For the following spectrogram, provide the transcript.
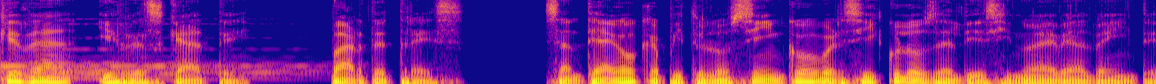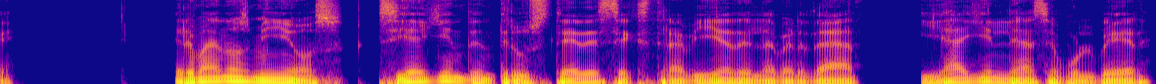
Búsqueda y rescate. Parte 3. Santiago capítulo 5 versículos del 19 al 20. Hermanos míos, si alguien de entre ustedes se extravía de la verdad y alguien le hace volver,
